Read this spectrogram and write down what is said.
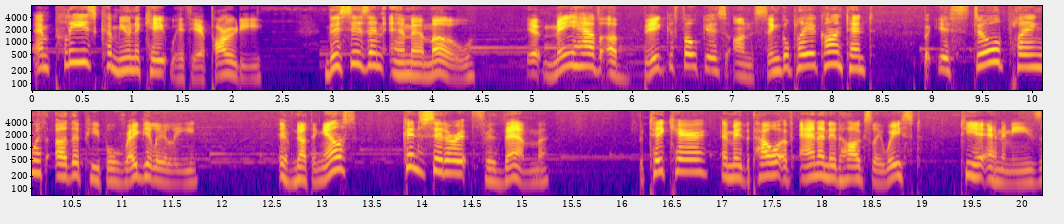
and please communicate with your party. This is an MMO. It may have a big focus on single player content, but you're still playing with other people regularly. If nothing else, consider it for them. But take care, and may the power of Anna Nidhogg's lay waste to your enemies.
